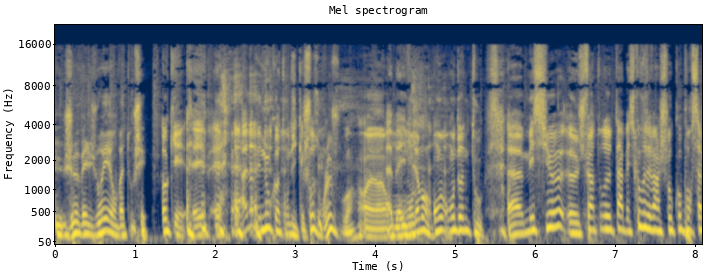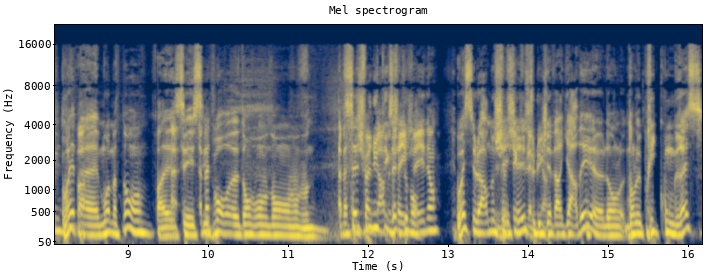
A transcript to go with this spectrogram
Je vais le jouer et on va toucher. Ok. Et- et- ah non mais nous quand on dit quelque chose on le joue. hein. Euh, Ah bah, on, évidemment. On, on donne tout. Euh, messieurs, euh, je fais un tour de table. Est-ce que vous avez un choco pour samedi Ouais, ou pas bah, moi maintenant. hein. Enfin, Ah, c'est ah c'est bah- pour euh, dans, dans, Ah bah, 16 je vais minutes exactement. Chahi, non Ouais, c'est le Arnaud tu celui que j'avais regardé euh, dans, dans le prix Congress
